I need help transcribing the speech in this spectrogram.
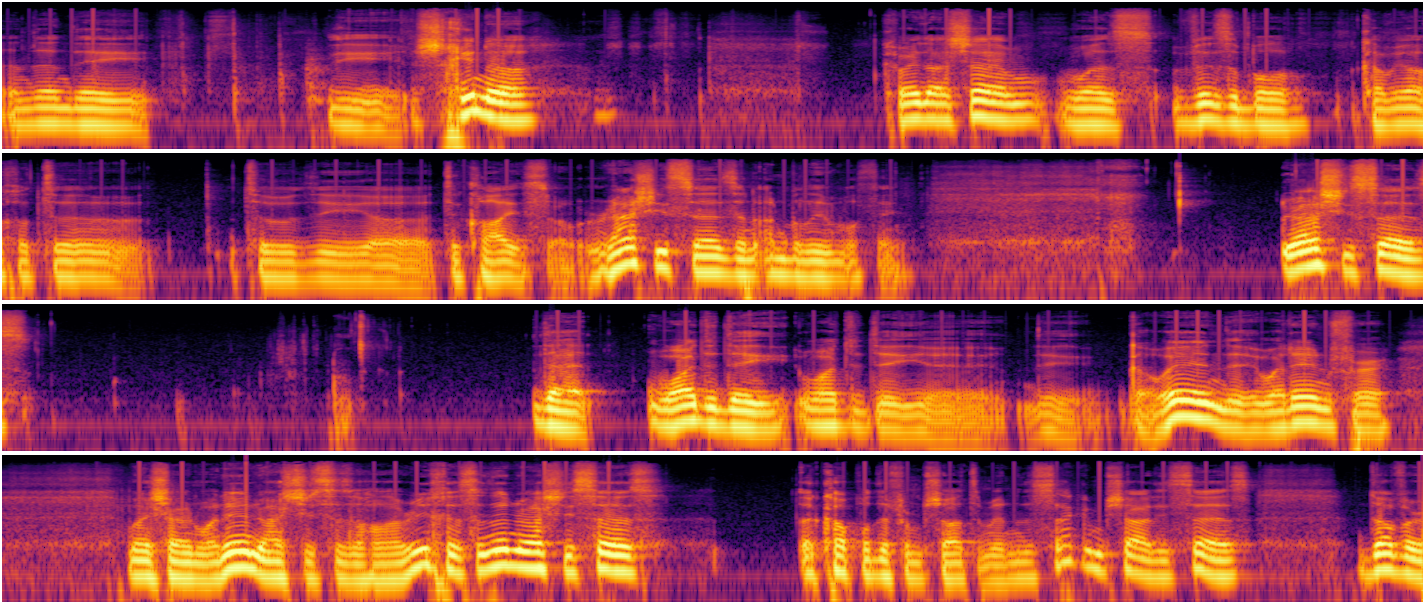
And then they, the Shechina, Kved Hashem, was visible, Kaviyachah, to, to the, uh, to Klal Yisrael. Rashi says an unbelievable thing. Rashi says that why did they why did they uh, they go in? They went in for Moshe went in. Rashi says a whole arichas, and then Rashi says a couple different shatim. And the second shot he says davar.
